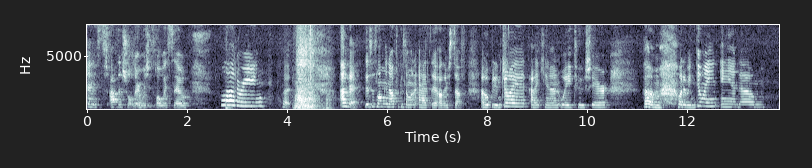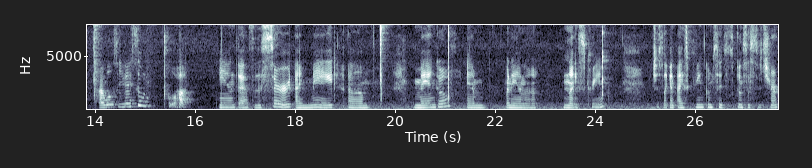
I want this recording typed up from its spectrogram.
and it's off the shoulder, which is always so flattering. But okay, this is long enough because I'm gonna add the other stuff. I hope you enjoy it. I can't wait to share um, what I've been doing and um, I will see you guys soon. Aloha. And as dessert, I made um, mango and banana ice cream, which is like an ice cream consistency.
